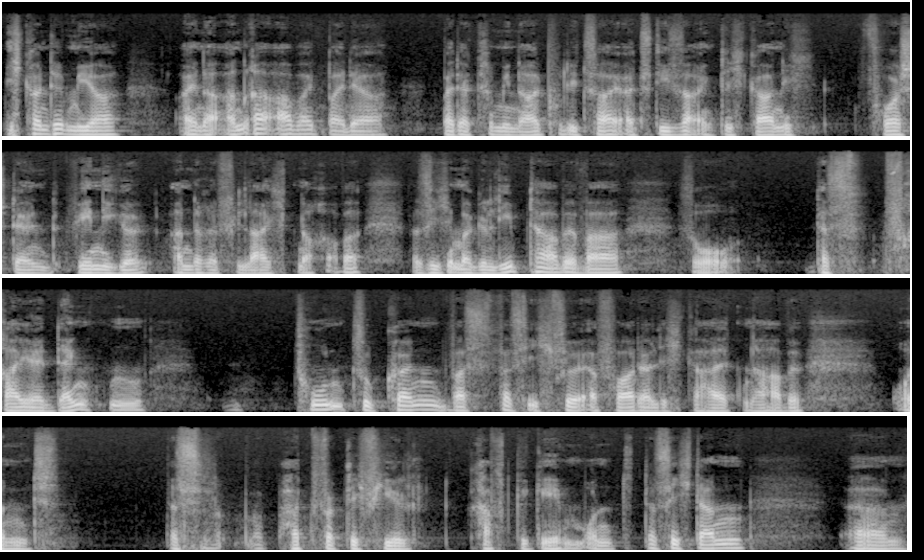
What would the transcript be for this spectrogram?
ich könnte mir eine andere Arbeit bei der, bei der Kriminalpolizei als diese eigentlich gar nicht vorstellen. Wenige andere vielleicht noch. Aber was ich immer geliebt habe, war so das freie Denken, tun zu können, was, was ich für erforderlich gehalten habe. Und das hat wirklich viel Kraft gegeben. Und dass ich dann ähm,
